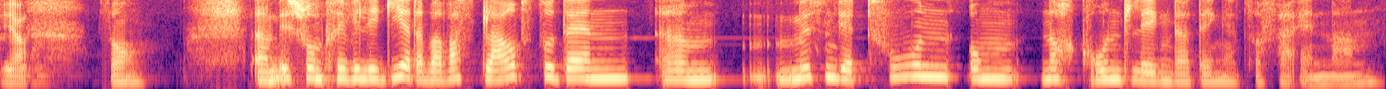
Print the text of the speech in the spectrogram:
Ja. So. Ähm, ist schon privilegiert, aber was glaubst du denn, ähm, müssen wir tun, um noch grundlegender Dinge zu verändern?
